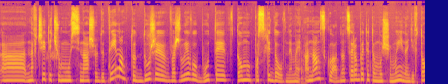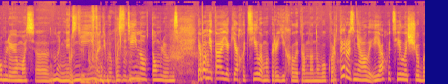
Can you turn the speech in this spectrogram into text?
а, навчити чомусь нашу дитину, то дуже важливо бути в тому послідовними. А нам складно це робити, тому що ми іноді втомлюємося. Ну не, іноді ми постійно втомлюємось. Я пам'ятаю, як я хотіла, ми переїхали там на нову квартиру, зняли, і я хотіла, щоб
